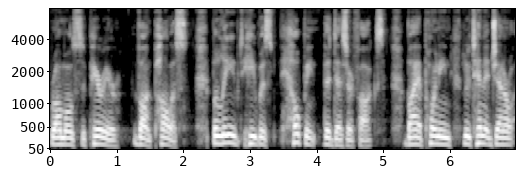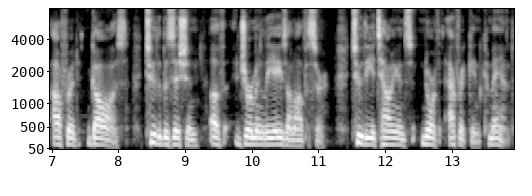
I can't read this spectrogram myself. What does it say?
Rommel's superior, von Paulus, believed he was helping the Desert Fox by appointing Lieutenant General Alfred Gause to the position of German liaison officer to the Italian's North African Command.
